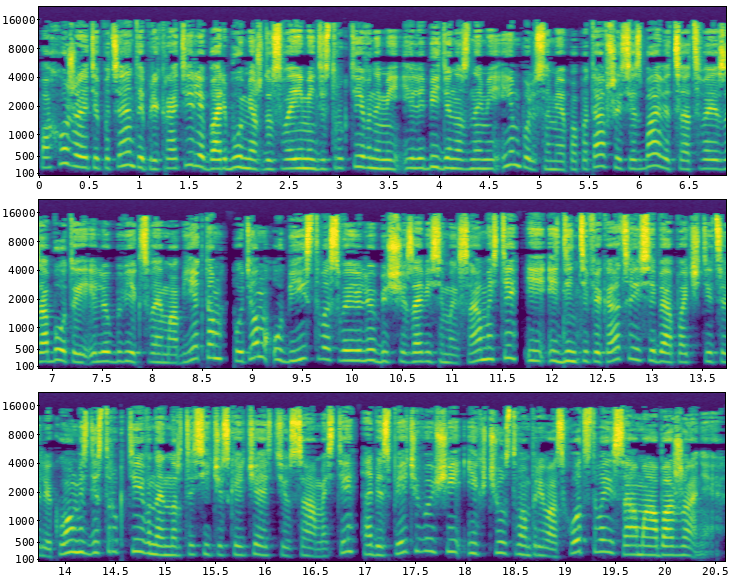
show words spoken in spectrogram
Похоже, эти пациенты прекратили борьбу между своими деструктивными и либидинозными импульсами, попытавшись избавиться от своей заботы и любви к своим объектам путем убийства своей любящей зависимой самости и идентификации себя почти целиком с деструктивной нарциссической частью самости, обеспечивающей их чувством превосходства и самообожания.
